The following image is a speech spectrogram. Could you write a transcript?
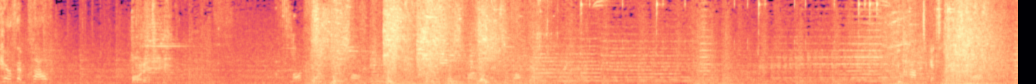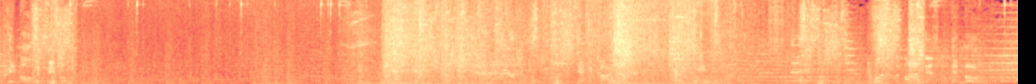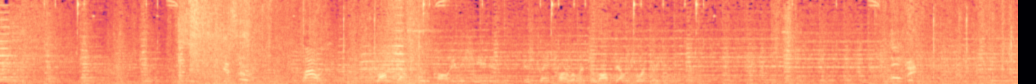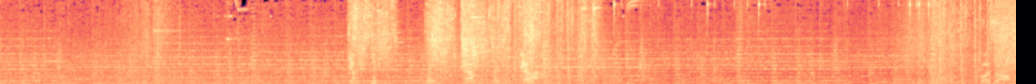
care of them, Cloud. On it. Lockdown protocol. Lockdown Car will enter lockdown shortly. Move it! Buzz off.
